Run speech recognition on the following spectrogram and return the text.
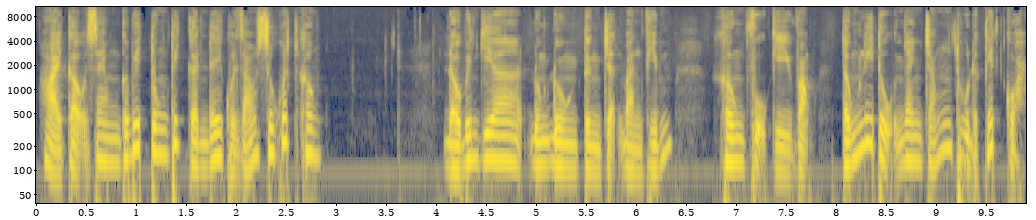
Hỏi cậu xem có biết tung tích gần đây của giáo sư Quất không? Đầu bên kia đùng đùng từng trận bàn phím. Không phụ kỳ vọng, Tống Lý Thụ nhanh chóng thu được kết quả.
